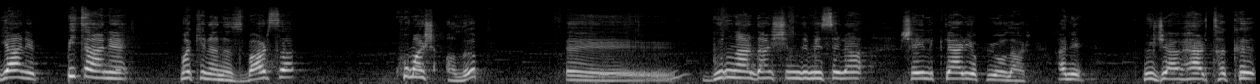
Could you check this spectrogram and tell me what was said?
Yani bir tane makineniz varsa kumaş alıp eee, bunlardan şimdi mesela şeylikler yapıyorlar. Hani mücevher takı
